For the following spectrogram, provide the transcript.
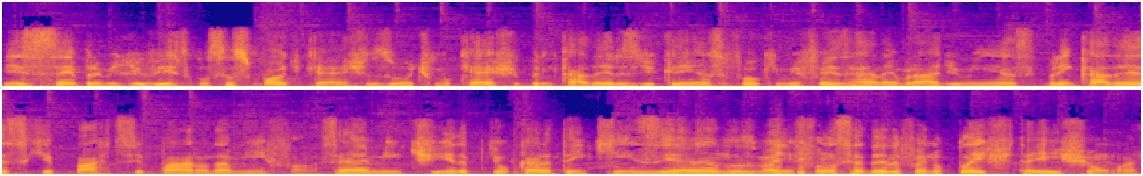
E sempre me divirto com seus podcasts. O último cast, Brincadeiras de Criança, foi o que me fez relembrar de minhas brincadeiras que participaram da minha infância. É mentira, porque o cara tem 15 anos, mas a infância dele foi no PlayStation, né?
